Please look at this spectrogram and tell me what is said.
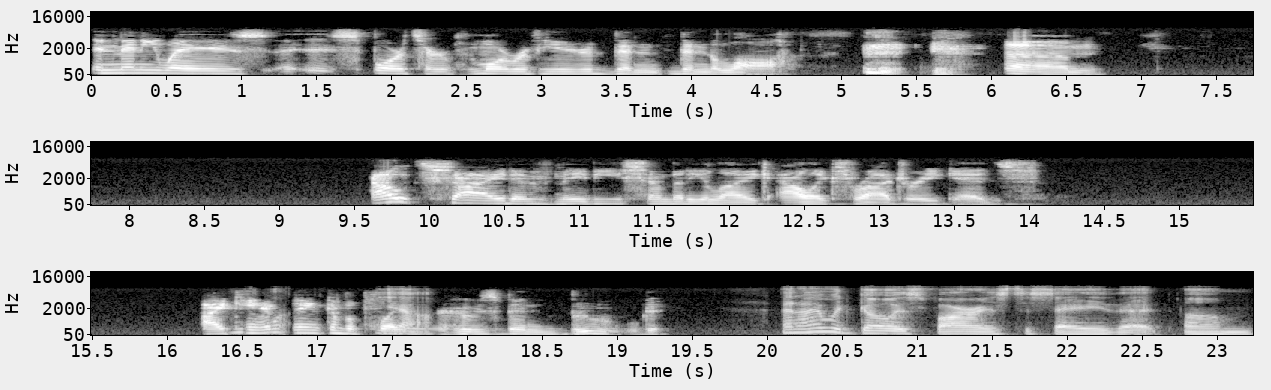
in many ways, sports are more revered than than the law. um, outside of maybe somebody like Alex Rodriguez, I can't think of a player yeah. who's been booed. And I would go as far as to say that um,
